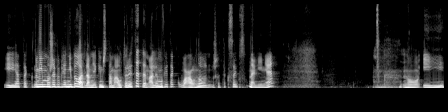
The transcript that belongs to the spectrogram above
I ja tak, no mimo że Biblia nie była dla mnie jakimś tam autorytetem, ale mówię tak, wow, no, że tak sobie usunęli, nie? No i,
